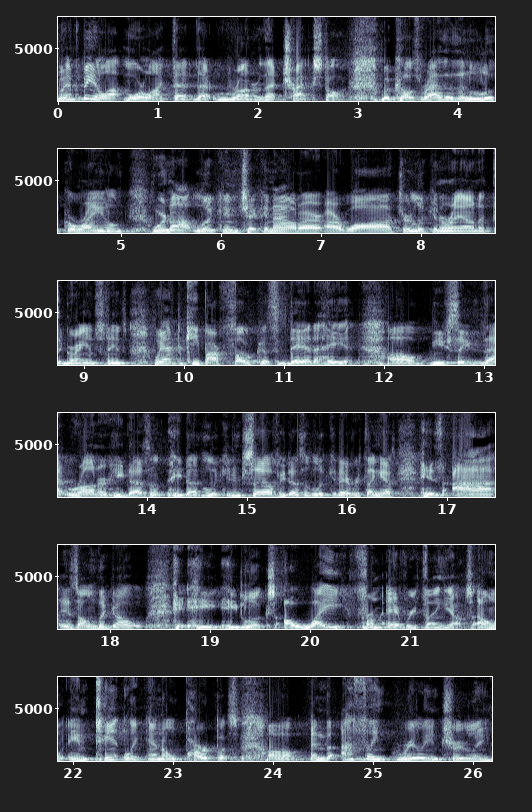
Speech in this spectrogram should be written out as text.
We have to be a lot more like that, that runner, that track star. Because rather than look around, we're not looking, checking out our, our watch or looking around at the grandstands. We have to keep our focus dead ahead. Uh, you see, that runner, he doesn't he doesn't look at himself, he doesn't look at everything else. His eye is on the goal. He, he, he looks away from everything else on intently and on purpose. Uh, and the, I think really and truly,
